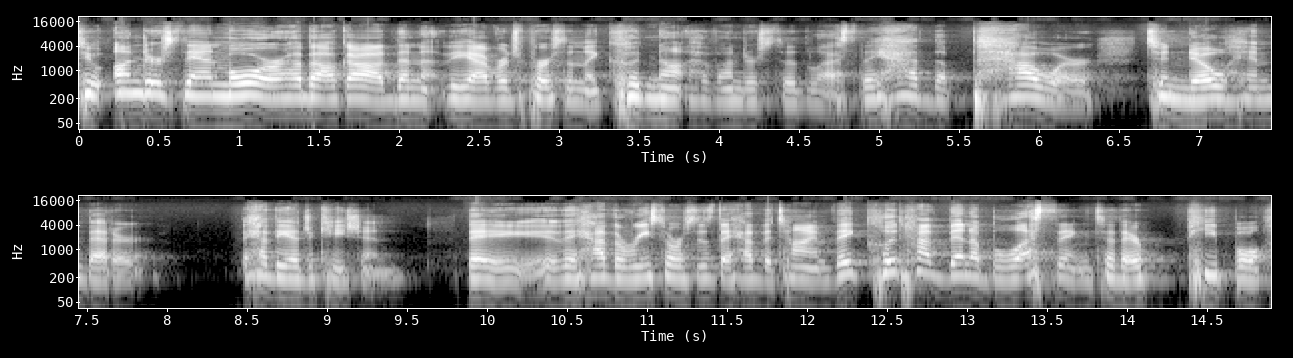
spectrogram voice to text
to understand more about God than the average person, they could not have understood less. They had the power to know Him better, they had the education. They, they had the resources, they had the time. They could have been a blessing to their people,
